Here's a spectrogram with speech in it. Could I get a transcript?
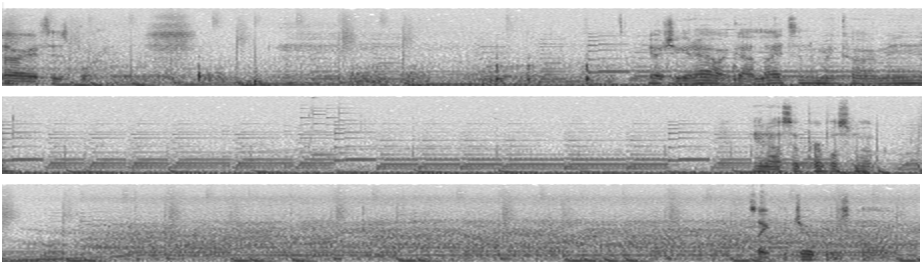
Sorry if this is boring. Yo, check it out. I got lights under my car, man. And also purple smoke. It's like the Joker's car.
